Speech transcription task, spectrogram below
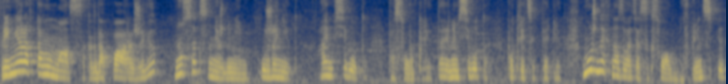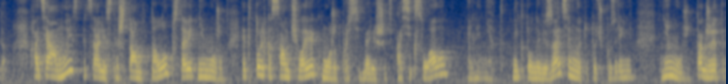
Примеров тому масса, когда пара живет, но секса между ними уже нет. А им всего-то по 40 лет, да, или им всего-то по 35 лет. Можно их назвать асексуалом? Ну, в принципе, да. Хотя мы, специалисты, штамп на лоб ставить не можем. Это только сам человек может про себя решить, а сексуалом или нет. Никто навязать ему эту точку зрения не может. Также это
